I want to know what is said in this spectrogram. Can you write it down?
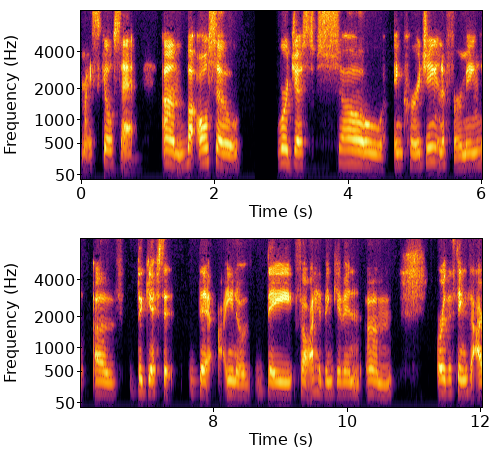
my skill set. Um but also were just so encouraging and affirming of the gifts that that you know they felt I had been given um or the things that I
